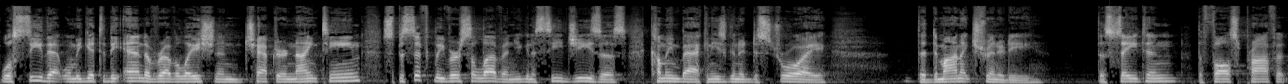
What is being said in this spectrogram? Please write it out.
We'll see that when we get to the end of Revelation in chapter 19, specifically verse 11. You're going to see Jesus coming back and he's going to destroy the demonic trinity, the Satan, the false prophet,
